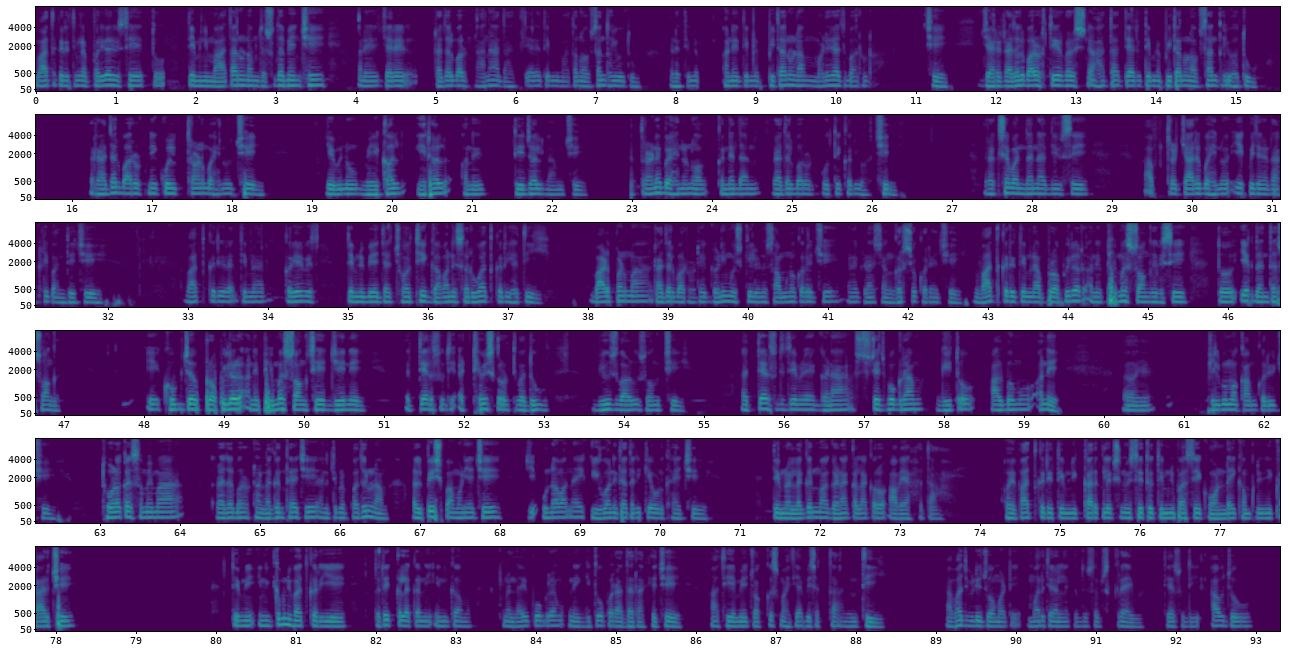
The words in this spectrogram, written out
વાત કરીએ તેમના પરિવાર વિશે તો તેમની માતાનું નામ જસોદાબેન છે અને જ્યારે રાજાલબાર નાના હતા ત્યારે તેમની માતાનું અવસાન થયું હતું અને તેમને અને તેમના પિતાનું નામ મણિરાજ બારોટ છે. જ્યારે રાજલ બારોટ તેર વર્ષના હતા, ત્યારે તેમના પિતાનું અવસાન થયું હતું. રાજલ બારોટની કુલ ત્રણ બહેનો છે, જેમનું મેઘલ, હિરલ અને તેજલ નામ છે. ત્રણેય બહેનોનું કન્યાદાન રાજલ બારોટ પોતે કર્યું છે. રક્ષાબંધનના દિવસે આ ચારે બહેનો એકબીજાને રાખડી બાંધે છે. વાત કરીએ તેમના કરિયર વિશે, તેમણે બે હજાર છથી ગાવાની શરૂઆત કરી હતી. બાળપણમાં રાજલ બારોટે ઘણી મુશ્કેલીનો સામનો કર્યો છે અને ઘણા સંઘર્ષો કર્યા છે. વાત કરીએ તેમના પોપ્યુલર અને ફેમસ સોંગ વિશે, તો એક દંતા સોંગ એ ખૂબ જ પોપ્યુલર અને ફેમસ સોંગ છે, જેને અત્યાર સુધી અઠ્યાવીસ કરોડથી વધુ વ્યૂઝવાળું સોંગ છે. અત્યાર સુધી તેમણે ઘણા સ્ટેજ પ્રોગ્રામ ગીતો આલ્બમો અને ફિલ્મોમાં કામ કર્યું છે. થોડાક જ સમયમાં રાજા બારોટના લગ્ન થયા છે અને તેમના પદનું નામ અલ્પેશ પામણિયા છે, જે ઉનાવાના એક યુવા નેતા તરીકે ઓળખાય છે. તેમના લગ્નમાં ઘણા કલાકારો આવ્યા હતા. હવે વાત કરીએ તેમની કાર કલેક્શન વિશે, તો તેમની પાસે એક હોન્ડાઈ કંપનીની કાર છે. તેમની ઇન્કમની વાત કરીએ, દરેક કલાકારની ઇન્કમ તેમના લાઈવ પ્રોગ્રામ અને ગીતો પર આધાર રાખે છે. આથી અમે ચોક્કસ માહિતી આપી શકતા નથી. આવા જ વીડિયો જોવા માટે અમારી ચેનલને કરી દો સબસ્ક્રાઈબ ત્યાં સુધી આવજો.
